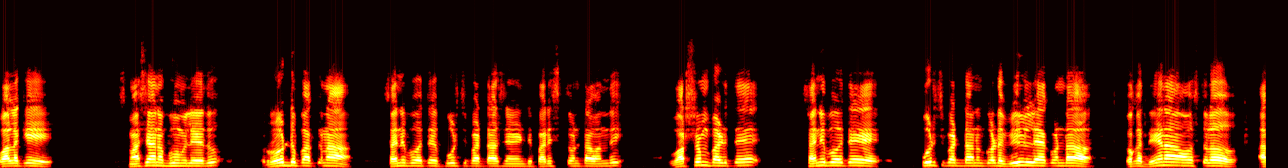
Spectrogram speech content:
వాళ్ళకి శ్మశాన భూమి లేదు. రోడ్డు పక్కన చనిపోతే పూడ్చిపెట్టాల్సిన పరిస్థితి ఉంటా ఉంది. వర్షం పడితే చనిపోతే పూడ్చిపెట్టడానికి కూడా వీలు లేకుండా ఒక దీనావస్థలో ఆ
